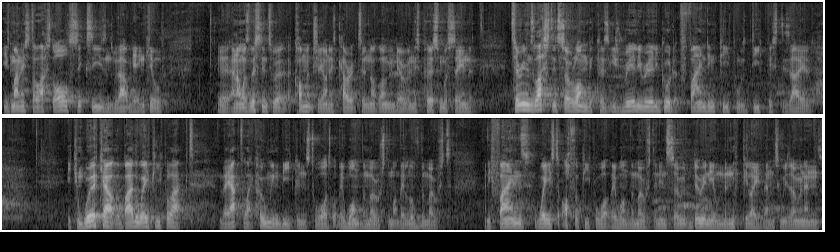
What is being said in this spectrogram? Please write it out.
he's managed to last all six seasons without getting killed. Uh, and I was listening to a, a commentary on his character not long ago, and this person was saying that Tyrion's lasted so long because he's really, really good at finding people's deepest desires. He can work out that by the way people act, they act like homing beacons towards what they want the most and what they love the most. And he finds ways to offer people what they want the most, and in so doing, he'll manipulate them to his own ends.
